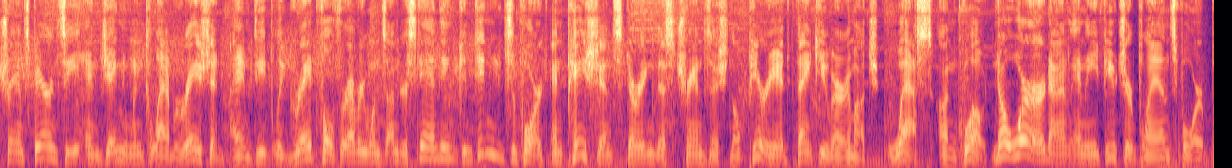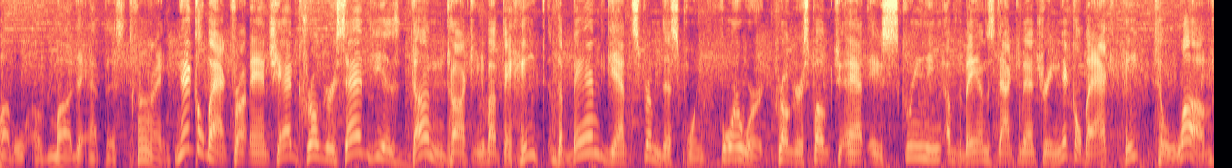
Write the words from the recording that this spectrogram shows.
transparency, and genuine collaboration. I am deeply grateful for everyone's understanding, continued support, and patience during this transitional period. Thank you very much, Wes. Unquote. No word on any future plans for Puddle of Mudd at this time. Nickelback frontman Chad Kroeger said he is done talking about the hate the band gets from this point forward. Kroeger spoke to, at a screening of the band's documentary Nickelback, Hate to Love,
